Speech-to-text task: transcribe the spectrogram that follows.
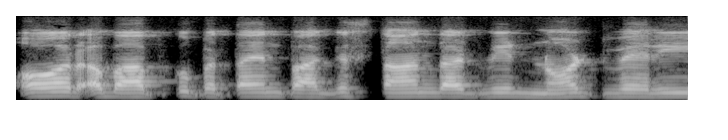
और अब आपको पता है in Pakistan that we not very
